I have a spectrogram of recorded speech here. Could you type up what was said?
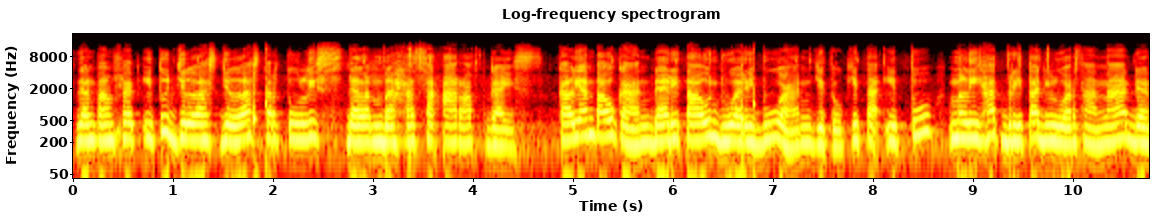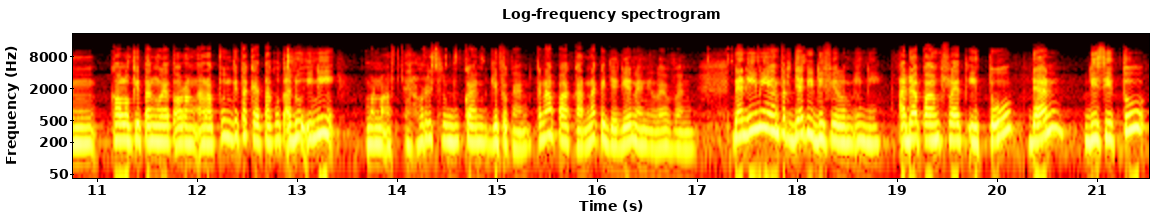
dan pamflet itu jelas-jelas tertulis dalam bahasa Arab, guys. Kalian tahu kan, dari tahun 2000-an gitu, kita itu melihat berita di luar sana dan kalau kita ngeliat orang Arab pun kita kayak takut, aduh ini mohon maaf teroris bukan gitu kan. Kenapa? Karena kejadian 9/11. Dan ini yang terjadi di film ini. Ada pamflet itu dan di situ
